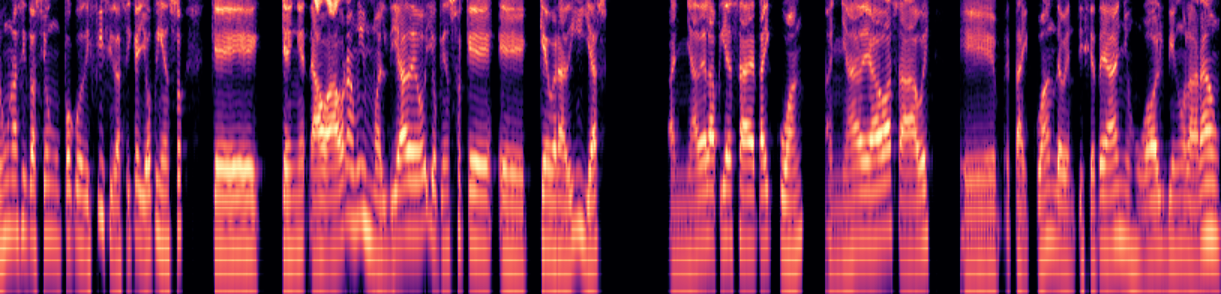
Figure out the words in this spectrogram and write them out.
una situación un poco difícil, así que yo pienso que, e, ahora mismo, el día de hoy, yo pienso que eh, Quebradillas añade la pieza de Taekwondo, añade a Basabe, eh, Taekwondo de 27 años, jugador bien all around,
